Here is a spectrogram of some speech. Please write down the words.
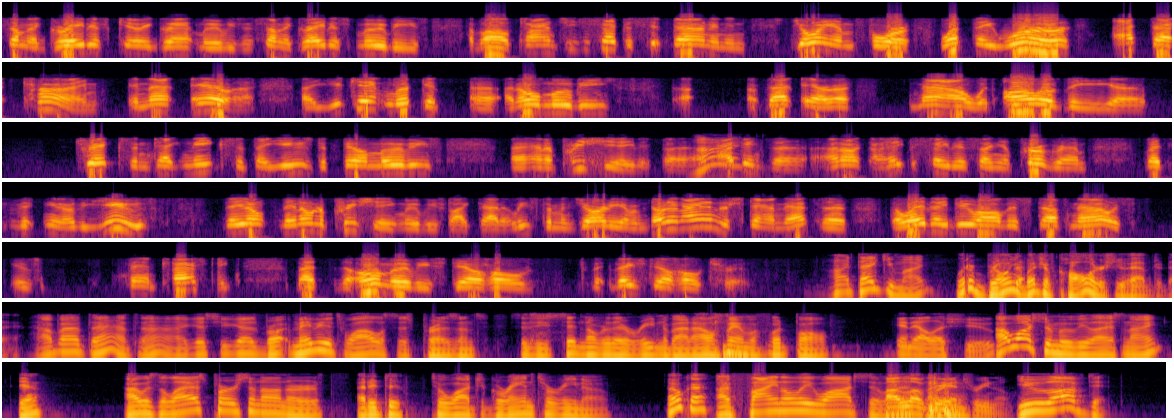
some of the greatest Cary Grant movies and some of the greatest movies of all time. You just have to sit down and enjoy them for what they were at that time in that era. Uh, you can't look at uh, an old movie uh, of that era now with all of the uh, tricks and techniques that they use to film movies and appreciate it. Uh, I right. think the I don't I hate to say this on your program, but the, you know the youth they don't they don't appreciate movies like that. At least the majority of them don't, and I understand that the the way they do all this stuff now is is fantastic, but the old movies still hold they still hold true. All right, thank you, Mike. What a brilliant bunch of callers you have today. How about that? Huh? I guess you guys brought maybe it's Wallace's presence since he's sitting over there reading about Alabama football. In LSU. I watched a movie last night. Yeah, I was the last person on earth I did too. to watch Gran Torino. Okay. I finally watched it I love night. Gran Torino. You loved it.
